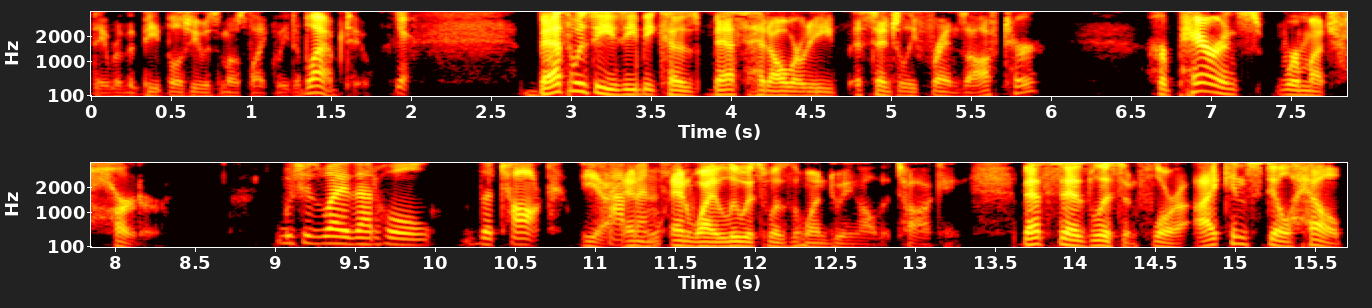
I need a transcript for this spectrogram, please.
they were the people she was most likely to blab to. Yes. Beth was easy because Beth had already essentially friends offed her. Her parents were much harder. Which is why that whole the talk Yeah, happened. and, and why Lewis was the one doing all the talking. Beth says, Listen, Flora, I can still help,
